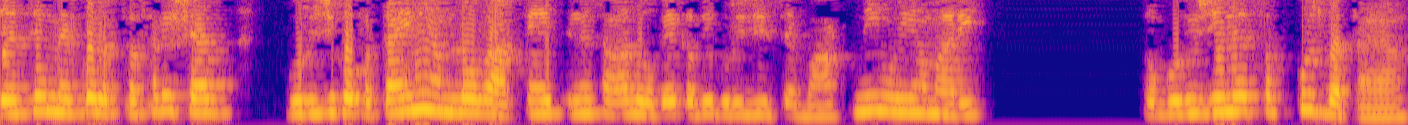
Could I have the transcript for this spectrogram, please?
जैसे मेरे को लगता था कि शायद गुरु जी को पता ही नहीं, हम लोग आते हैं, इतने साल हो गए, कभी गुरु जी से बात नहीं हुई हमारी। तो गुरु जी ने सब कुछ बताया।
